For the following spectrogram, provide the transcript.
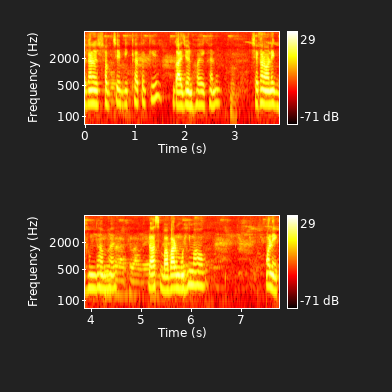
এখানে সবচেয়ে বিখ্যাত কি? গাজন হয় এখানে। সেখানে অনেক ধুমধাম হয়। প্লাস বাবার মহিমাও অনেক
